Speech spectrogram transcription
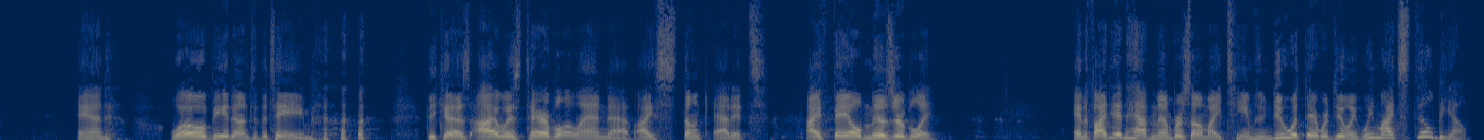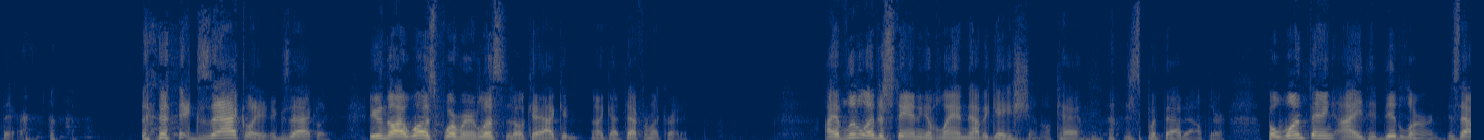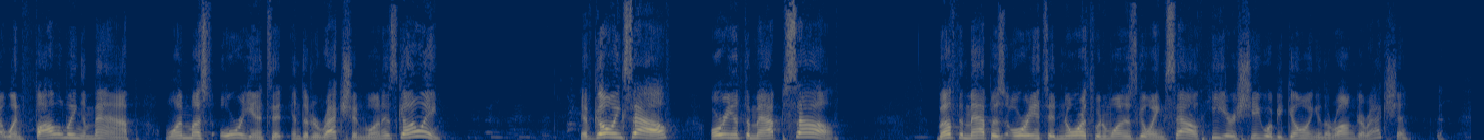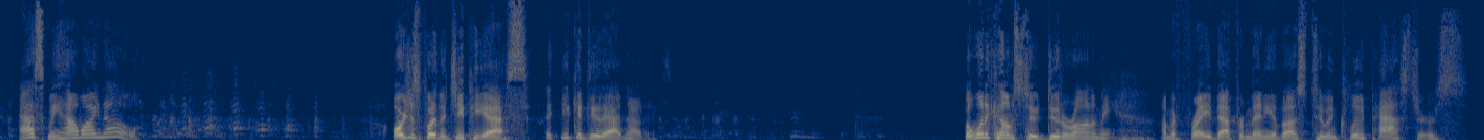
and woe be it unto the team because I was terrible at land nav. I stunk at it, I failed miserably. And if I didn't have members on my team who knew what they were doing, we might still be out there. exactly, exactly. Even though I was former enlisted, okay, I could I got that for my credit. I have little understanding of land navigation, okay? I'll just put that out there. But one thing I did learn is that when following a map, one must orient it in the direction one is going. If going south, orient the map south. But if the map is oriented north when one is going south, he or she will be going in the wrong direction. Ask me how I know or just put in the GPS. you could do that nowadays. But when it comes to Deuteronomy, I'm afraid that for many of us, to include pastors,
